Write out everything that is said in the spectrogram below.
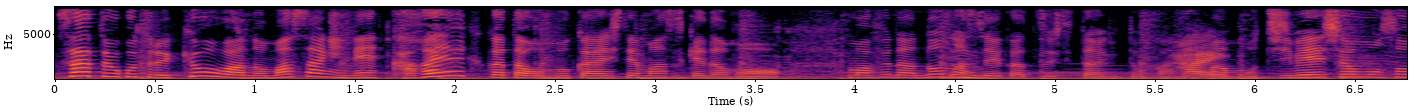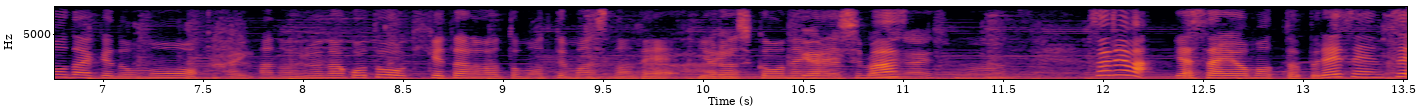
さあということで今日はあのまさにね輝く方をお迎えしてますけども、まあ普段どんな生活してたりとかね、はい。まあモチベーションもそうだけども、はい。あのいろんなことを聞けたらなと思ってますので、はい。よろしくお願いします。よろしくお願いします。それでは野菜をもっとプレゼンツチ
